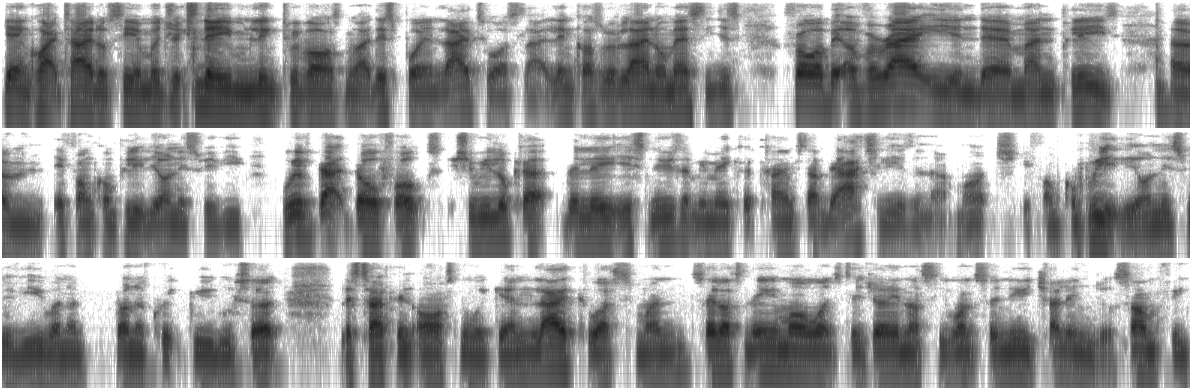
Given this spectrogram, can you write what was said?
getting quite tired of seeing Mudryk's name linked with Arsenal at this point. Lie to us, like link us with Lionel Messi. Just throw a bit of variety in there, man, please. Um, if I'm completely honest with you. With that though, folks, should we look at the latest news? Let me make a timestamp. There actually isn't that much, if I'm completely honest with you. When I've done a quick Google search, let's type in Arsenal again. Lie to us, man. Tell us Neymar wants to join us. He wants a new challenge or something.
